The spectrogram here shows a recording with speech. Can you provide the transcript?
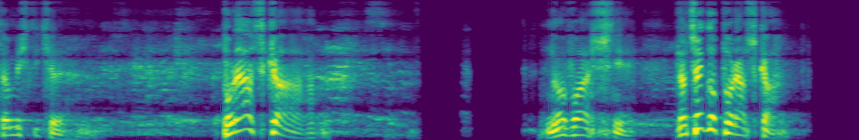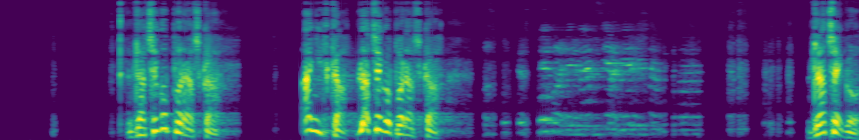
Co myślicie? Porażka! No właśnie. Dlaczego porażka? Dlaczego porażka? Anitka, dlaczego porażka? Dlaczego?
